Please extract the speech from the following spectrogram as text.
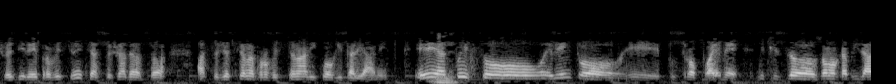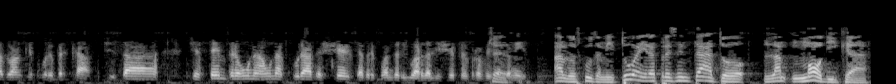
cioè dai professionisti associati alla sua Associazione Professionali Cuochi Italiani. E a Bene. questo evento eh, purtroppo, ahimè, mi ci so- sono capitato anche pure per caso. Ci sta- c'è sempre una, un'accurata scelta per quanto riguarda gli chef Certo. professionisti. Allora, scusami, tu hai rappresentato la Modica,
